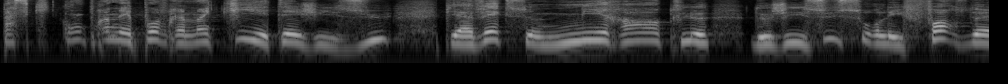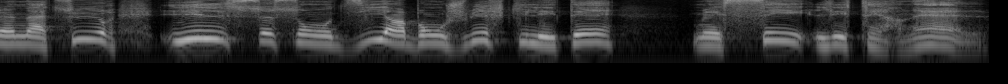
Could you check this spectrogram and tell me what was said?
Parce qu'ils ne comprenaient pas vraiment qui était Jésus. Puis avec ce miracle de Jésus sur les forces de la nature, ils se sont dit en bon juif qu'il était, mais c'est l'Éternel.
